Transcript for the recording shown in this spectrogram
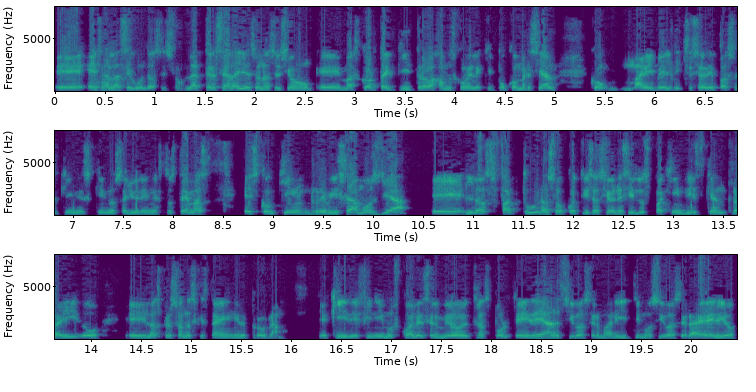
Eh, esa es la segunda sesión. La tercera ya es una sesión eh, más corta. Aquí trabajamos con el equipo comercial, con Maribel, dicho sea de paso, quien es quien nos ayuda en estos temas. Es con quien revisamos ya eh, las facturas o cotizaciones y los packing deals que han traído eh, las personas que están en el programa. Y aquí definimos cuál es el medio de transporte ideal, si va a ser marítimo, si va a ser aéreo,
